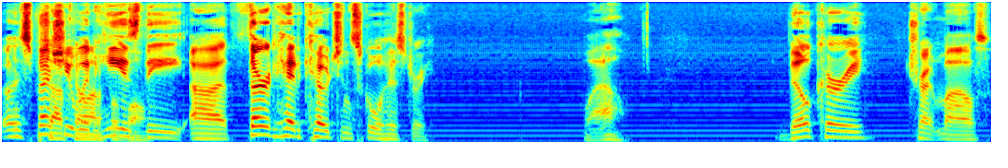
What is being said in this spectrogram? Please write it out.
Especially when he is the uh, third head coach in school history. Wow. Bill Curry, Trent Miles,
